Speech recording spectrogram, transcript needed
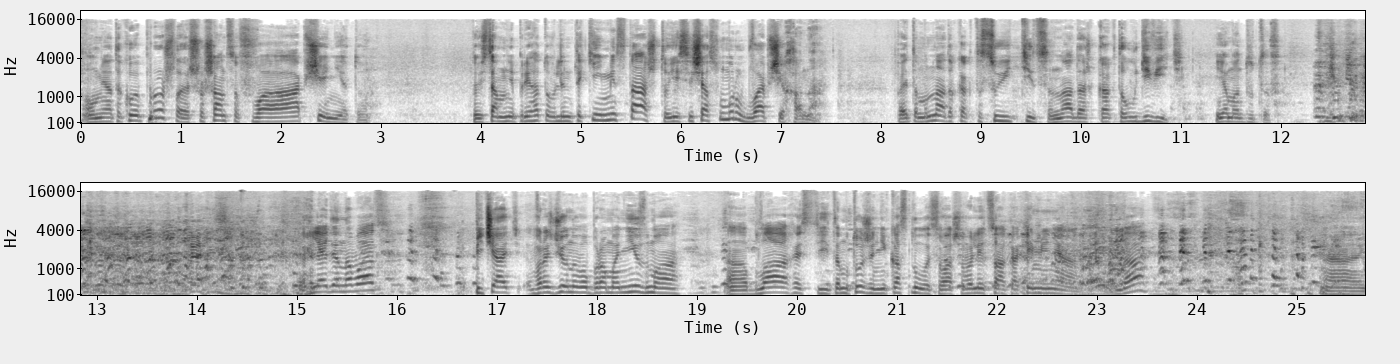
У меня такое прошлое, что шансов вообще нету. То есть там мне приготовлены такие места, что если сейчас умру, вообще хана. Поэтому надо как-то суетиться, надо как-то удивить Ямадутов. Глядя на вас, печать врожденного браманизма, э, благости и тому тоже не коснулась вашего лица, как и меня. Да? Э,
